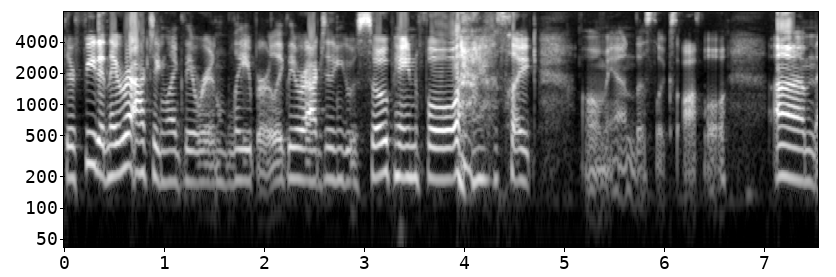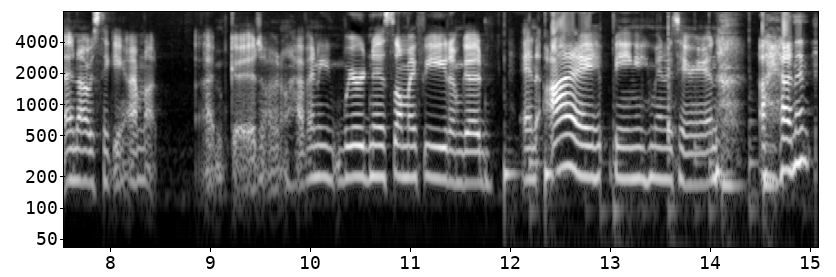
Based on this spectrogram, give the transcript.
their feet and they were acting like they were in labor. Like they were acting like it was so painful. And I was like, oh man, this looks awful. Um, and I was thinking, I'm not, I'm good. I don't have any weirdness on my feet. I'm good. And I, being a humanitarian, I hadn't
